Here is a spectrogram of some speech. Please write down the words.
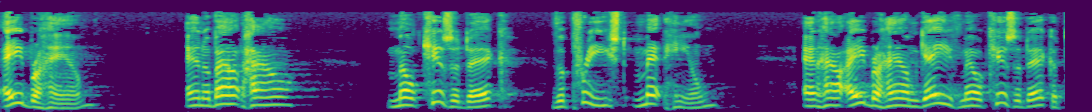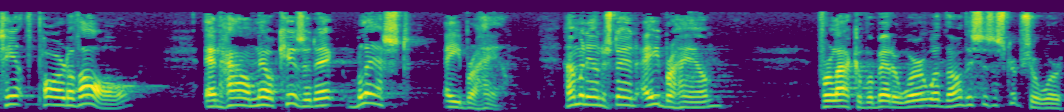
Abraham and about how Melchizedek, the priest, met him and how Abraham gave Melchizedek a tenth part of all, and how Melchizedek blessed Abraham. How many understand Abraham, for lack of a better word? Well, no, this is a scriptural word.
